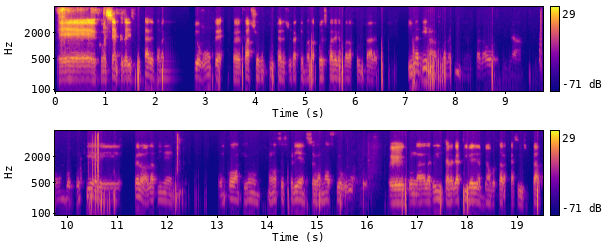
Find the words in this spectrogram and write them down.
e, come sempre da rispettare come io comunque eh, faccio con tutte le società che vado, con le squadre che vado ad affrontare. Il Latino è una squadra fisica, una squadra ostica, con un buon portiere, però alla fine un po' anche con la nostra esperienza, con il nostro gruppo, eh, con la, la grinta e la cattiveria abbiamo portato a casa i risultati.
